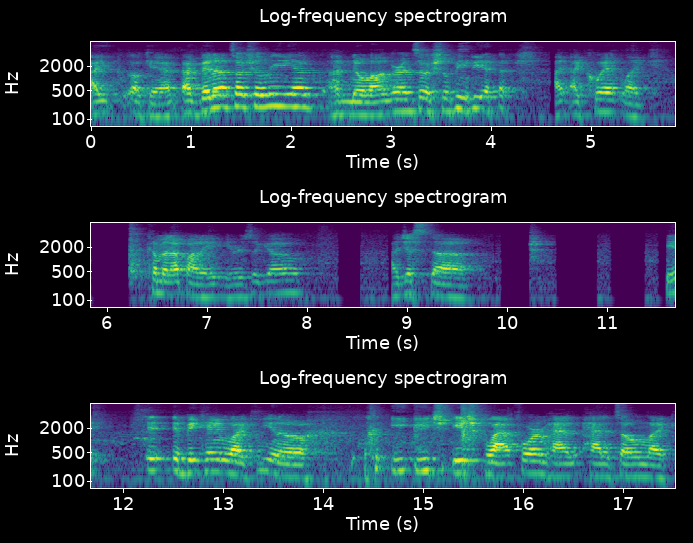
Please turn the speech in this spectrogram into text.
I, okay, I, I've been on social media. I'm no longer on social media. I, I quit like coming up on eight years ago. I just, uh, it, it, it became like, you know, each, each platform had, had its own like,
